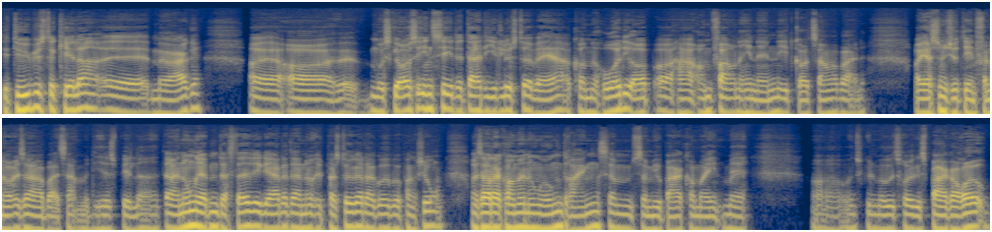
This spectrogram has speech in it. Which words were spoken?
det dybeste kælder øh, mørke, øh, og, og måske også indset, at der har de ikke lyst til at være, og kommet hurtigt op og har omfavnet hinanden i et godt samarbejde. Og jeg synes jo, det er en fornøjelse at arbejde sammen med de her spillere. Der er nogle af dem, der stadigvæk er der. Der er et par stykker, der er gået på pension. Og så er der kommet nogle unge drenge, som, som jo bare kommer ind med, og undskyld mig udtrykket, sparker røv,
